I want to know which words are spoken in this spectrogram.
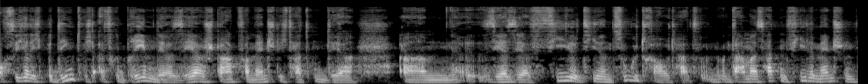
auch sicherlich bedingt durch Alfred Bremen, der sehr stark vermenschlicht hat und der ähm, sehr, sehr viel Tieren zugetraut hat. Und, und, damals hatten viele Menschen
